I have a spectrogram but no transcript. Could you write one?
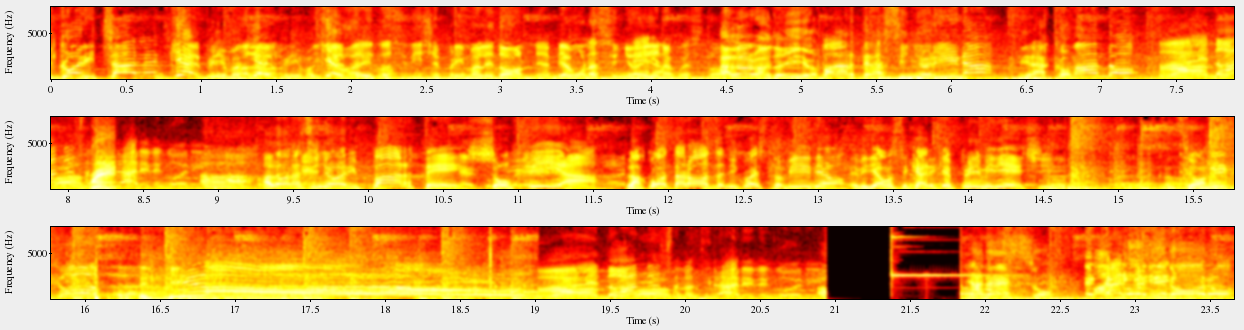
Rigori Challenge. Chi è il primo? Chi è il Allora, primo? di Chi è il solito primo? si dice prima le donne, abbiamo una signorina questo. Allora vado io. Parte la signorina, mi raccomando. Ah, le donne sanno tirare i rigori. Ah, allora signori, parte Sofia, la quota rosa di questo video e vediamo se carica i primi 10. Attenzione. Che gol! Il tiro! Ma le donne sanno tirare i rigori. E adesso, pallone d'oro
